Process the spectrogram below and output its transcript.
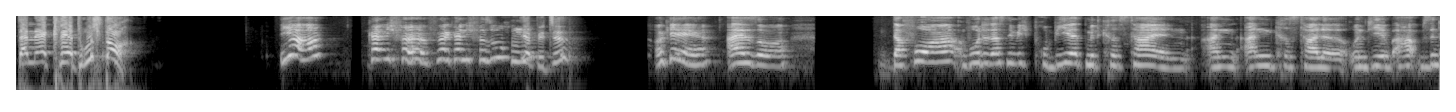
dann erklär du's doch. Ja, kann ich, kann ich versuchen. Ja, bitte. Okay, also davor wurde das nämlich probiert mit Kristallen an, an Kristalle und die sind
